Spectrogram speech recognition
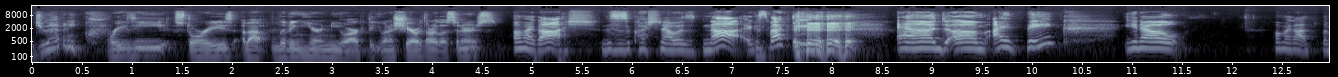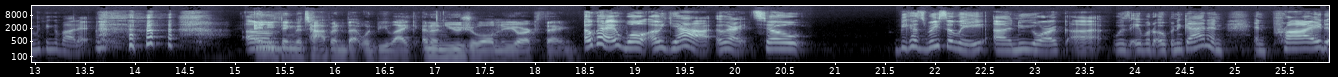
do you have any crazy stories about living here in New York that you want to share with our listeners? Oh my gosh, this is a question I was not expecting. and um, I think, you know, oh my God, let me think about it. um, Anything that's happened that would be like an unusual New York thing. Okay, well, oh yeah. All right. So because recently uh, New York uh, was able to open again and and Pride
